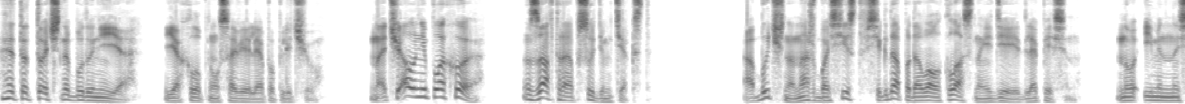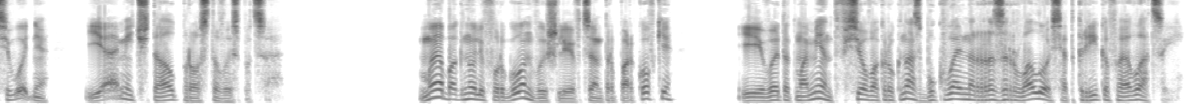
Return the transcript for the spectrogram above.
«Это точно буду не я», — я хлопнул Савелия по плечу. «Начало неплохое. Завтра обсудим текст». Обычно наш басист всегда подавал классные идеи для песен, но именно сегодня я мечтал просто выспаться. Мы обогнули фургон, вышли в центр парковки и в этот момент все вокруг нас буквально разорвалось от криков и оваций.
